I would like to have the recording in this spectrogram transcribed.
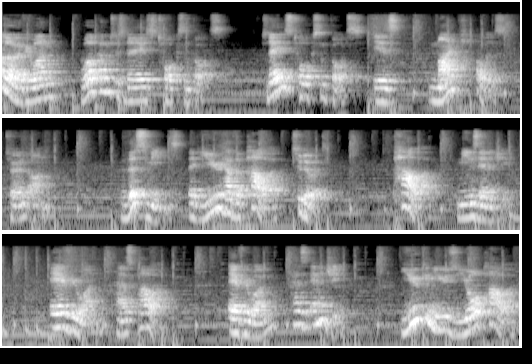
Hello everyone, welcome to today's Talks and Thoughts. Today's Talks and Thoughts is My Powers Turned On. This means that you have the power to do it. Power means energy. Everyone has power. Everyone has energy. You can use your power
